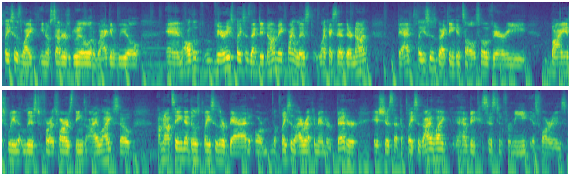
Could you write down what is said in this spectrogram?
places like you know Sutter's Grill and Wagon Wheel and all the various places that did not make my list. Like I said, they're not bad places, but I think it's also a very biased way to list for as far as things I like. So I'm not saying that those places are bad or the places I recommend are better. It's just that the places I like have been consistent for me as far as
